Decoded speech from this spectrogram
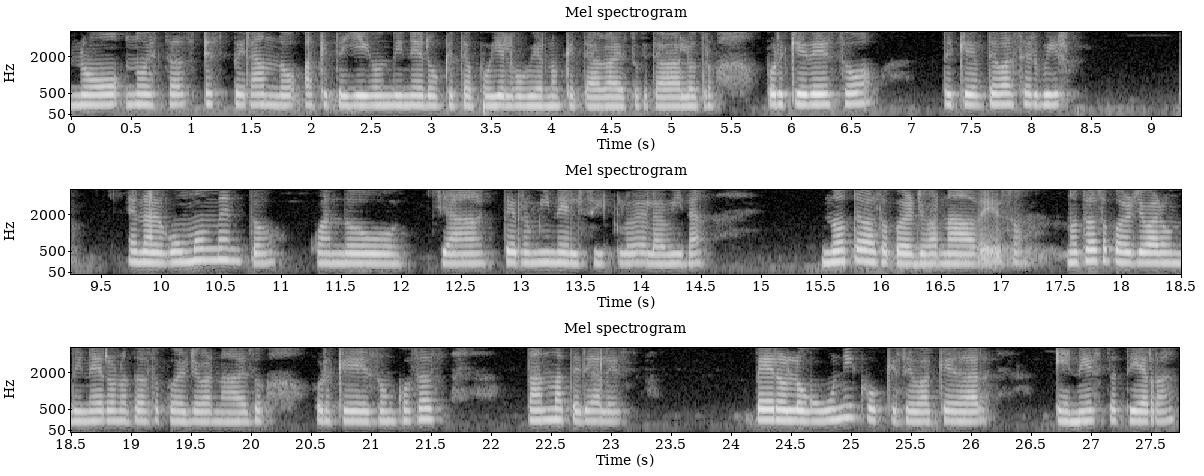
No, no estás esperando a que te llegue un dinero, que te apoye el gobierno, que te haga esto, que te haga lo otro, porque de eso, ¿de qué te va a servir? En algún momento, cuando ya termine el ciclo de la vida, no te vas a poder llevar nada de eso. No te vas a poder llevar un dinero, no te vas a poder llevar nada de eso, porque son cosas tan materiales, pero lo único que se va a quedar en esta tierra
